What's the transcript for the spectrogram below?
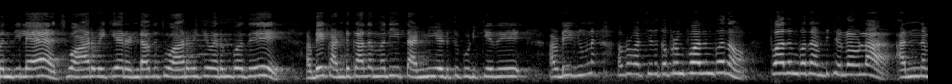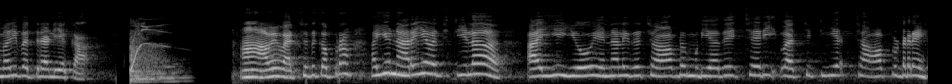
பந்தியில் சுவார் வைக்க ரெண்டாவது சுவார் வைக்க வரும்போது அப்படியே கண்டுக்காத மாதிரி தண்ணி எடுத்து குடிக்கிறது. அப்படின்னு அப்புறம் வச்சதுக்கப்புறம் போதும் போதும். போதும் போதும் அப்படி சொல்லவல அந்த மாதிரி பத்திராளியக்கா. அக்கா அப்புறம் ஐயோ நிறைய வச்சிட்டீங்களா? ஐயோ என்னால இதை சாப்பிட முடியாது. சரி வச்சிட்டிய சாப்பிடுறேன்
